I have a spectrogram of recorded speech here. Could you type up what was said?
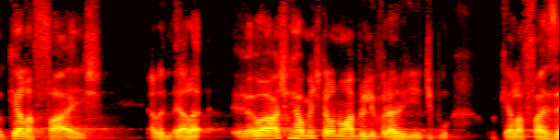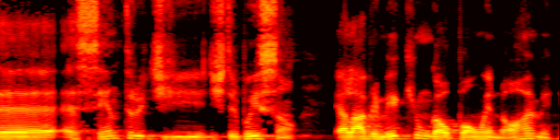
o que ela faz, ela, ela, eu acho realmente que ela não abre livraria, tipo, o que ela faz é, é centro de distribuição. Ela abre meio que um galpão enorme,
